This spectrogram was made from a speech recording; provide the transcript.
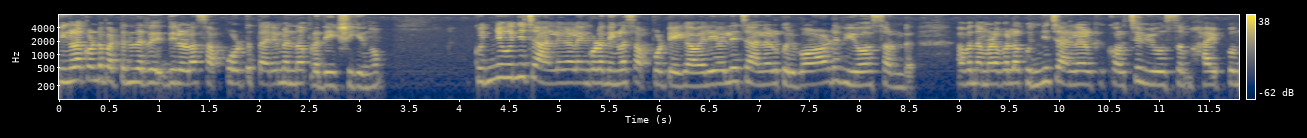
നിങ്ങളെക്കൊണ്ട് പറ്റുന്ന രീതിയിലുള്ള സപ്പോർട്ട് തരുമെന്ന് പ്രതീക്ഷിക്കുന്നു. കുഞ്ഞു കുഞ്ഞു ചാനലുകളെയും കൂടെ നിങ്ങൾ സപ്പോർട്ട് ചെയ്യുക. വലിയ വലിയ ചാനലുകൾക്ക് ഒരുപാട് വ്യൂവേഴ്സ് ഉണ്ട്. അപ്പോൾ നമ്മളെ പോലെ കുഞ്ഞു ചാനലുകൾക്ക് കുറച്ച് വ്യൂസും ഹൈപ്പും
